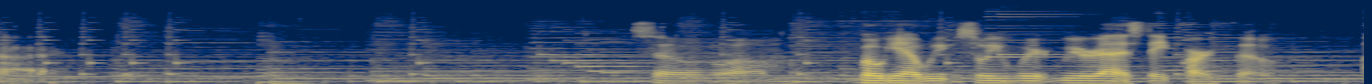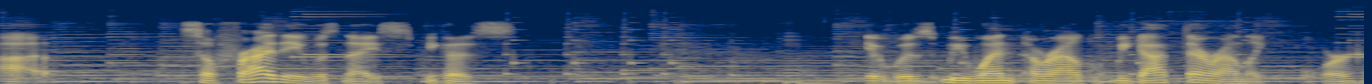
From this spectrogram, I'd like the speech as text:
Uh, so um, but yeah, we so we were we were at a state park though. Uh, so Friday was nice because it was we went around. We got there around like four.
